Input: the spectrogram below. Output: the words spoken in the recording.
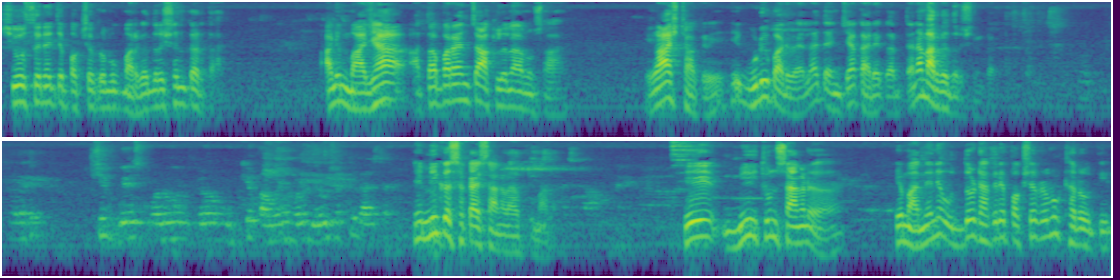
शिवसेनेचे पक्षप्रमुख मार्गदर्शन करतात. आणि माझ्या आतापर्यंतच्या आकलनानुसार राज ठाकरे हे गुढीपाडव्याला त्यांच्या कार्यकर्त्यांना मार्गदर्शन करतात. हे मी कसं काय सांगणार तुम्हाला? हे मी इथून सांगणं हे माननीय उद्धव ठाकरे पक्षप्रमुख ठरवतील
